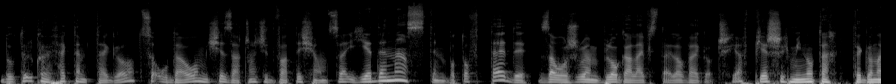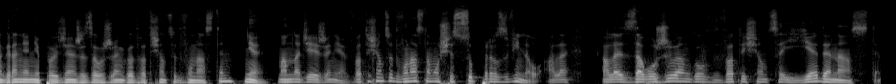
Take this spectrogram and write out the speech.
był tylko efektem tego, co udało mi się zacząć w 2011, bo to wtedy założyłem bloga lifestyle'owego. Czy ja w pierwszych minutach tego nagrania nie powiedziałem, że założyłem go w 2012? Nie, mam nadzieję, że nie. W 2012 on się super rozwinął, ale, ale założyłem go w 2011.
